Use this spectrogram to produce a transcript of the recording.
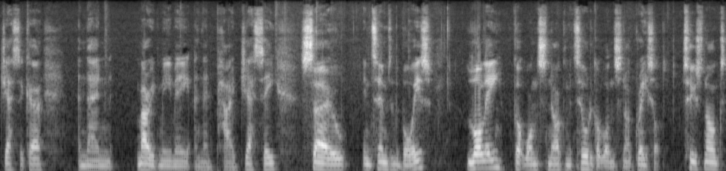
Jessica, and then married Mimi, and then pied Jesse. So, in terms of the boys, Lolly got one snog, Matilda got one snog, Grace got two snogs,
